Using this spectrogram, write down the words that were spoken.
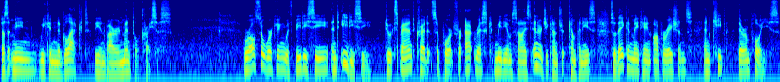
doesn't mean we can neglect the environmental crisis. We're also working with BDC and EDC to expand credit support for at-risk medium-sized energy companies so they can maintain operations and keep their employees.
